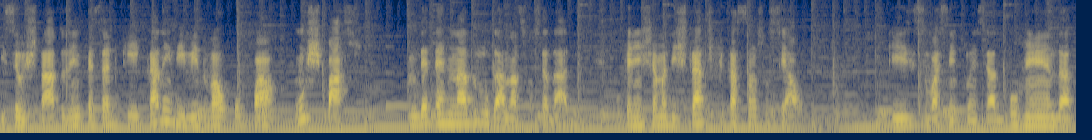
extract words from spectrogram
e seu status, a gente percebe que cada indivíduo vai ocupar um espaço em determinado lugar na sociedade, o que a gente chama de estratificação social que isso vai ser influenciado por renda,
